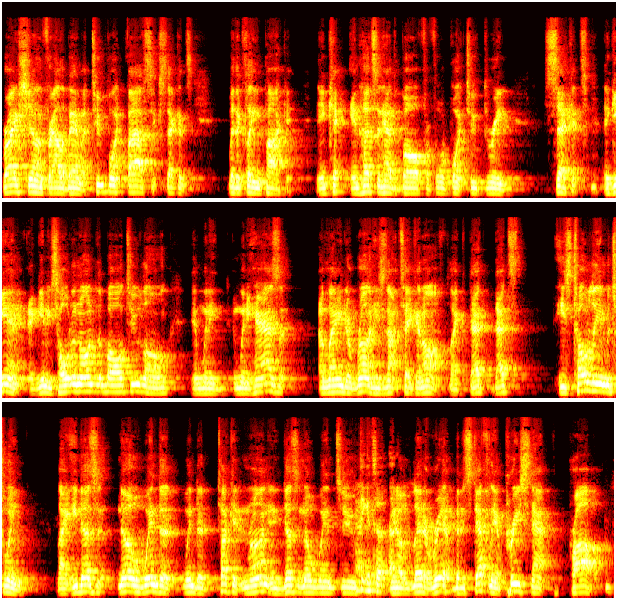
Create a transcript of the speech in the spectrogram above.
Bryce Young for Alabama, 2.56 seconds with a clean pocket. And, and Hudson had the ball for 4.23 seconds. Again, again, he's holding on to the ball too long. And when he when he has a lane to run, he's not taking off. Like that, that's he's totally in between. Like he doesn't know when to when to tuck it and run, and he doesn't know when to I think it's a, you know let it rip. But it's definitely a pre-snap problem.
